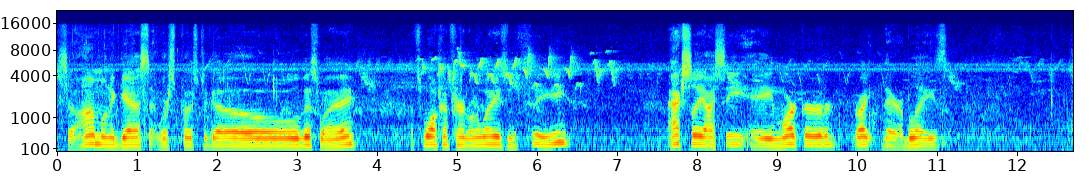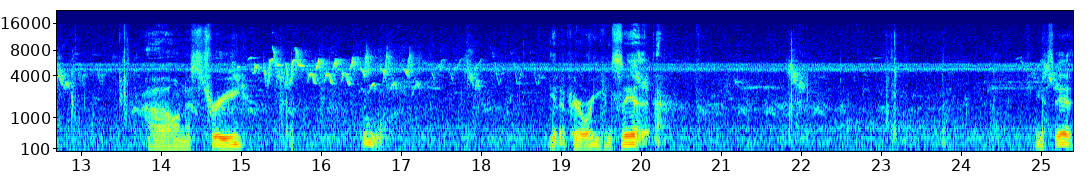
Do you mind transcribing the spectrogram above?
So I'm gonna guess that we're supposed to go this way. Let's walk up here a little ways and see. Actually, I see a marker right there, a blaze, uh, on this tree. Ooh. Get up here where you can see it. Can you see it?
